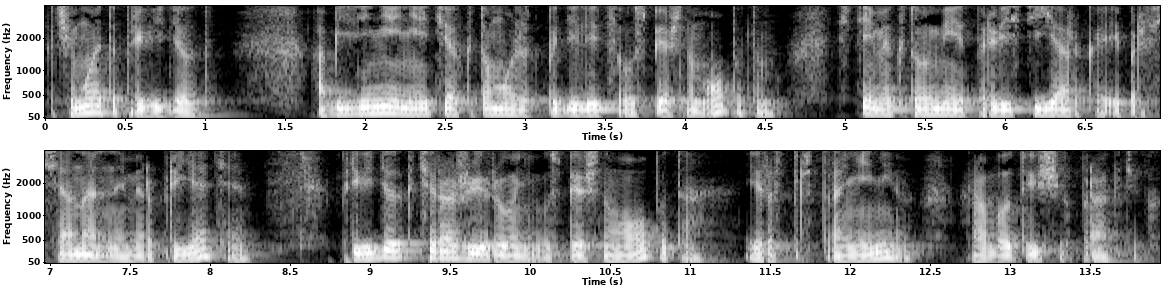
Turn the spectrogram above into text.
К чему это приведет? Объединение тех, кто может поделиться успешным опытом, с теми, кто умеет провести яркое и профессиональное мероприятие, приведет к тиражированию успешного опыта и распространению работающих практик.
